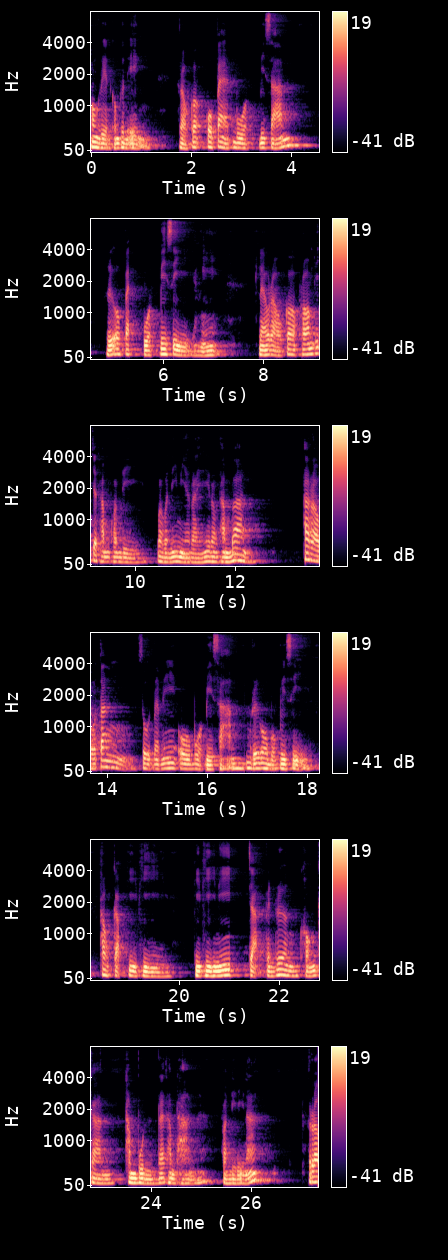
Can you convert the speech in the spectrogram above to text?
ห้องเรียนของตนเอง เราก็ O8 บวก B3 หรือ O8 บวก B4 อย่างนี้ แล้วเราก็พร้อมที่จะทำความดี ว่าวันนี้มีอะไรให้เราทำบ้าง ถ้าเราตั้งสูตรแบบนี้ O บวก B3 หรือ O บวก B4 เท่ากับ PP PP นี้จะเป็นเรื่องของการทำบุญและทำทานฟังดีๆนะ เรา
